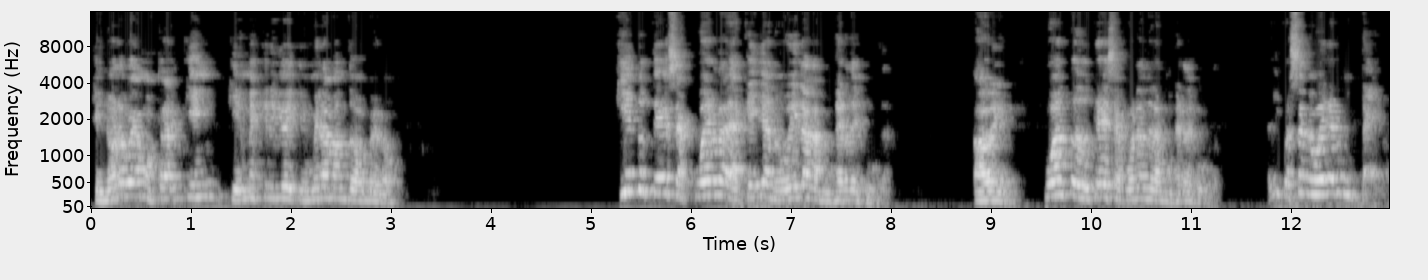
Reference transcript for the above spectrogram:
que no le voy a mostrar quién, quién me escribió y quién me la mandó, pero... ¿Quién de ustedes se acuerda de aquella novela La Mujer de Judas? A ver, ¿cuántos de ustedes se acuerdan de La Mujer de Judas? Esa novela era un pelo.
